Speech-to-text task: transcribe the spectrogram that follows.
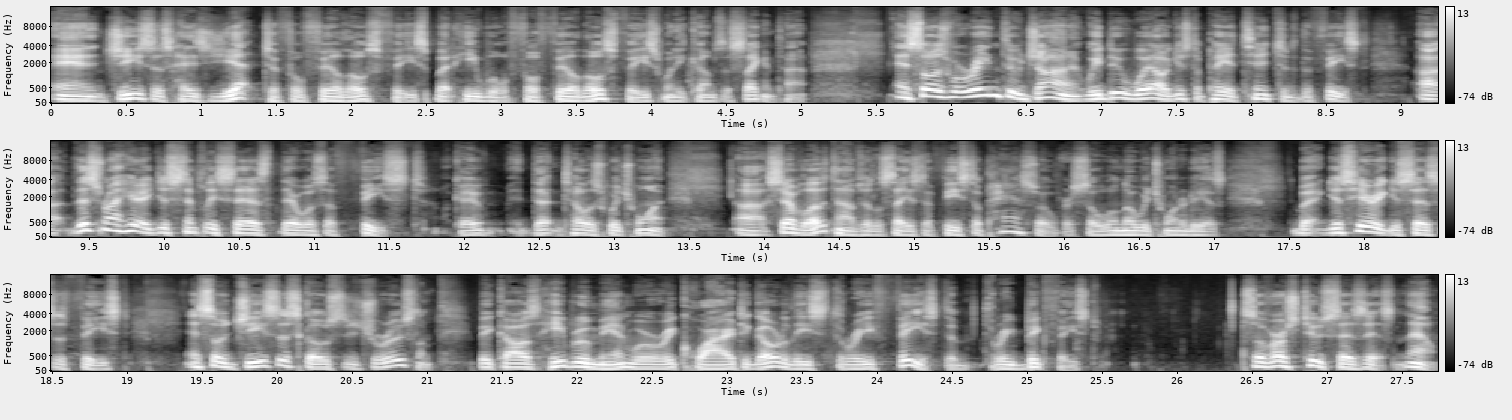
And Jesus has yet to fulfill those feasts, but he will fulfill those feasts when he comes the second time. And so, as we're reading through John, we do well just to pay attention to the feast. Uh, this right here, it just simply says there was a feast. Okay, it doesn't tell us which one. Uh, several other times it'll say it's the feast of Passover, so we'll know which one it is. But just here it just says it's a feast. And so Jesus goes to Jerusalem because Hebrew men were required to go to these three feasts, the three big feasts. So verse 2 says this Now,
